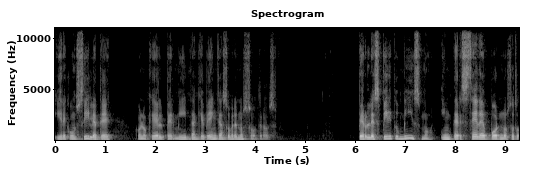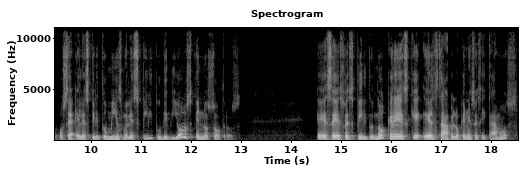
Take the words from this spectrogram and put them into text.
y reconcíliate con lo que Él permita que venga sobre nosotros pero el Espíritu mismo intercede por nosotros, o sea, el Espíritu mismo, el Espíritu de Dios en nosotros. Ese es su Espíritu. ¿No crees que Él sabe lo que necesitamos?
